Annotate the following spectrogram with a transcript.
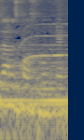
Much that as possible, okay?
